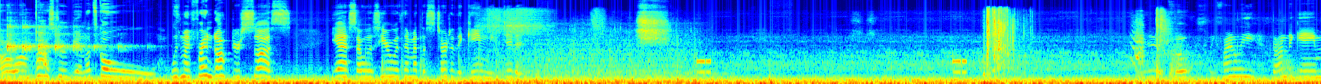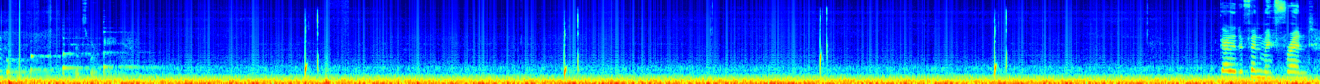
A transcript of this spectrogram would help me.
Oh, we're imposter again. Let's go. With my friend Dr. Sus. Yes, I was here with him at the start of the game. We did it. Shh. We did it, folks. We finally found a game that's working. Gotta defend my friend.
